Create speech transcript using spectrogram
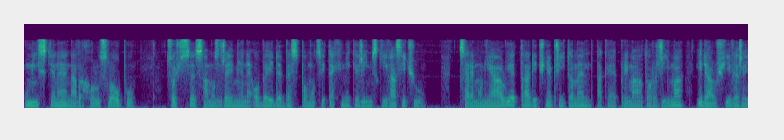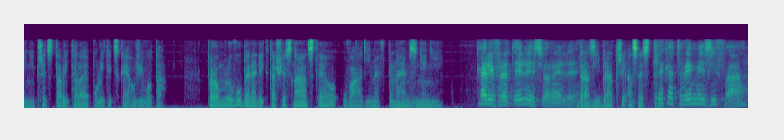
umístěné na vrcholu sloupu, což se samozřejmě neobejde bez pomoci techniky římských hasičů. Ceremoniálu je tradičně přítomen také primátor Říma i další veřejní představitelé politického života. Promluvu Benedikta XVI. uvádíme v plném znění. Cari fratelli e sorelle, Drazí bratři a sestry, circa tre mesi fa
